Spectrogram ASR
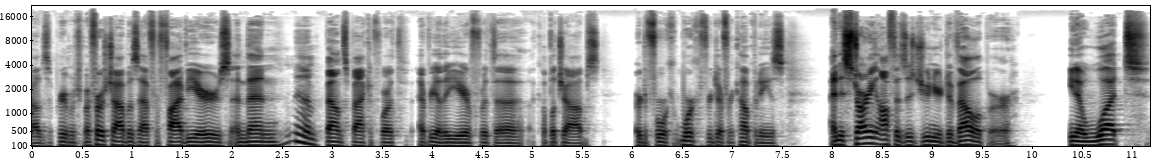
jobs. Pretty much my first job was that for five years and then you know, bounced back and forth every other year with a, a couple jobs or for working for different companies. And starting off as a junior developer you know what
